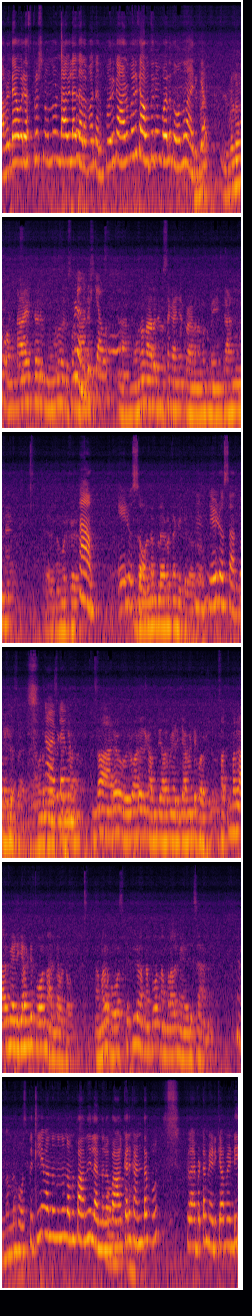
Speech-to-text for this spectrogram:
അവരുടെ ഒരു എക്സ്പ്രഷൻ ഒന്നും ഉണ്ടാവില്ല. ചിലപ്പോൾ ചിലപ്പോൾ ഒരു കാണുമ്പോൾ ഒരു കൗതുകം പോലെ തോന്നുമായിരിക്കാം ഇവൾ ഉണ്ടായിട്ട് ഒരു മൂന്ന് ദിവസം മൂന്നോ നാലോ ദിവസം കഴിഞ്ഞപ്പോഴാണ് നമുക്ക് മെയിൻ ചാനലിന് നമുക്ക് ഏഴ് ദിവസം. ആരോ ഒരുപാട് ഒരു കമ്പനി അത് മേടിക്കാൻ വേണ്ടി സത്യം പറഞ്ഞാൽ അത് മേടിക്കാൻ വേണ്ടി പോകുന്നതല്ല കേട്ടോ. നമ്മൾ ഹോസ്പിറ്റലിൽ വന്നപ്പോൾ നമ്മളത് മേടിച്ചതാണ്. നമ്മൾ ഹോസ്പിറ്റലിൽ വന്നതൊന്നും നമ്മൾ പറഞ്ഞില്ലായിരുന്നല്ലോ. അപ്പോൾ ആൾക്കാർ കണ്ടപ്പോൾ ക്ലാബട്ട മേടിക്കാൻ വേണ്ടി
